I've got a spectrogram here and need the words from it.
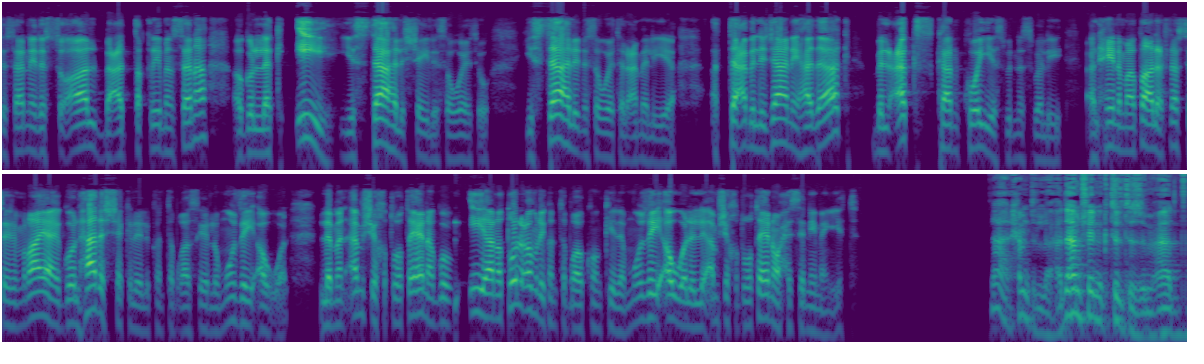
تسألني ذا السؤال بعد تقريبا سنة أقول لك إيه يستاهل الشيء اللي سويته. يستاهل إني سويت العملية. التعب اللي جاني هذاك بالعكس كان كويس بالنسبة لي. الحين لما أطالع في نفسي في المرايه أقول هذا الشكل اللي كنت أبغى أصير له مو زي أول. لما أمشي خطوتين أقول إي أنا طول عمري كنت أبغى أكون كذا مو زي أول اللي أمشي خطوتين وأحس إني ميت. لا الحمد لله. هذا أهم شيء إنك تلتزم عاد.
